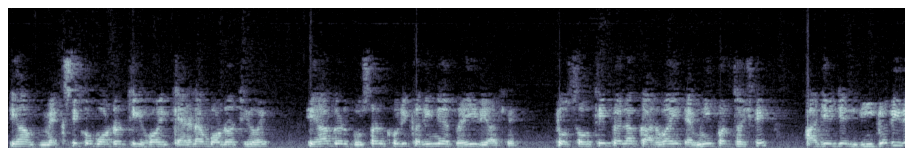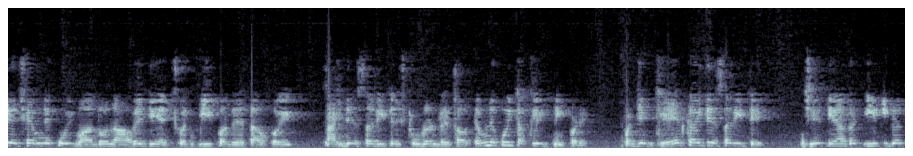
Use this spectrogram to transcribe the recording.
ત્યાં મેક્સિકો બોર્ડરથી હોય કેનેડા બોર્ડરથી હોય ત્યાં આગળ ઘૂસણખોરી કરીને રહી રહ્યા છે. તો સૌથી પહેલા કાર્યવાહી એમની પર થશે? આજે જે લીગલી રહે છે, એમને કોઈ વાંધો ના આવે, જે એચ વન બી પર રહેતા હોય, કાયદેસર રીતે સ્ટુડન્ટ રહેતા હોય, એમને કોઈ તકલીફ નહીં પડે. પણ જે ગેરકાયદેસર રીતે, જે ત્યાં આગળ ઇલીગલ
